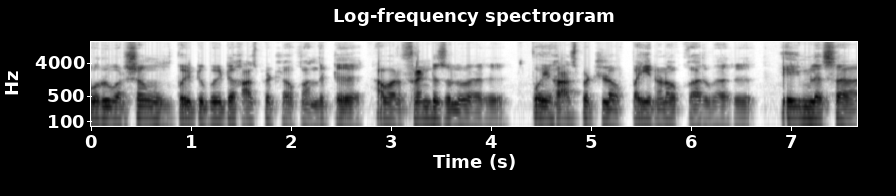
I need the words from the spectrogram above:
ஒரு வருஷம் போயிட்டு போயிட்டு ஹாஸ்பிட்டலில் உட்காந்துட்டு அவர் ஃப்ரெண்டு சொல்லுவார் போய் ஹாஸ்பிட்டலில் பையனோட உட்காருவார் எய்ம்லெஸ்ஸாக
